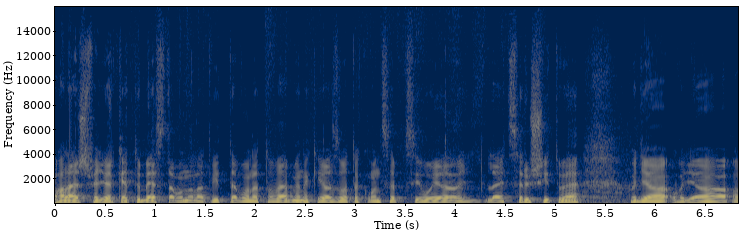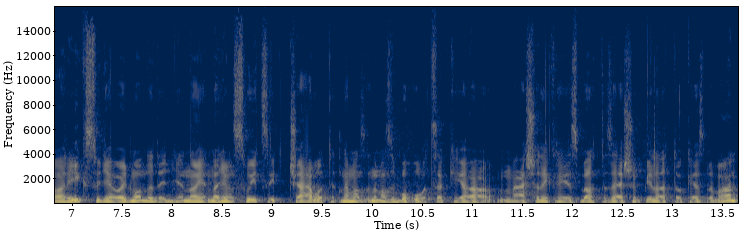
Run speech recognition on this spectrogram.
a halálos fegyver 2 ezt a vonalat vitte volna tovább, mert neki az volt a koncepciója, hogy leegyszerűsítve, hogy a, hogy a, a Rix, ugye, ahogy mondod, egy ilyen nagyon, suicid csávó, tehát nem az, nem az bohóc, aki a második részben ott az első pillanattól kezdve van,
